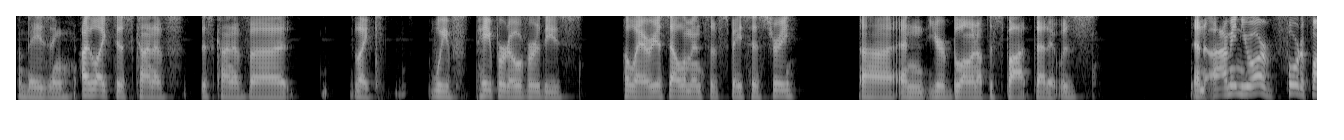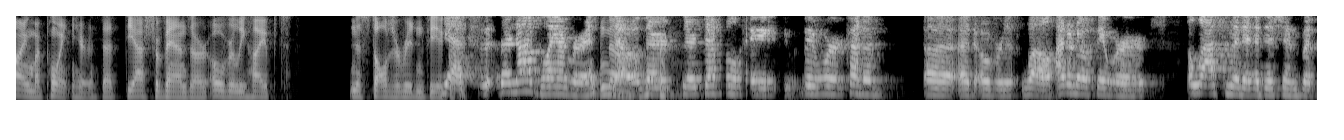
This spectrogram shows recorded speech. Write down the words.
amazing. I like this kind of this kind of uh, like we've papered over these hilarious elements of space history, uh, and you're blowing up the spot that it was. And I mean, you are fortifying my point here that the Astrovans are overly hyped, nostalgia-ridden vehicles. Yes, they're not glamorous. No. No, they're they're definitely they were kind of uh, an over. Well, I don't know if they were a last minute addition, but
